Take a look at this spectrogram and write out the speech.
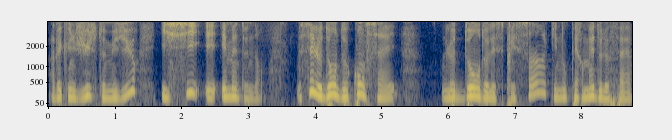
avec une juste mesure ici et, maintenant? C'est le don de conseil, le don de l'Esprit Saint qui nous permet de le faire.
